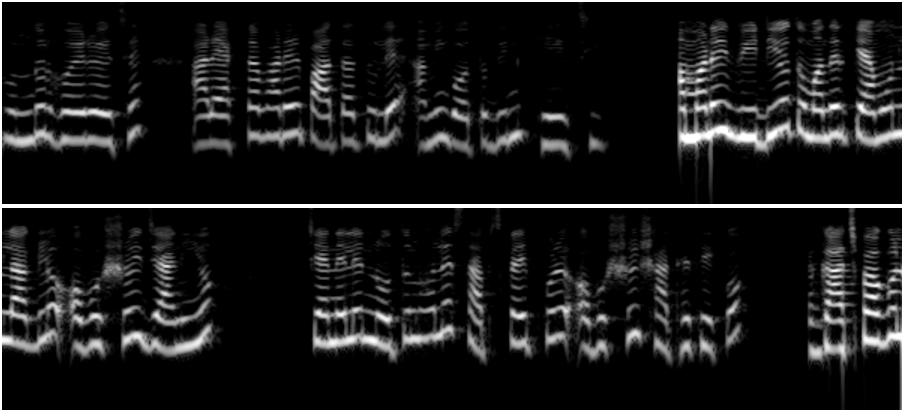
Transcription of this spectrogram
সুন্দর হয়ে রয়েছে। আর একটা ভাড়ের পাতা তুলে আমি গতদিন খেয়েছি। আমার এই ভিডিও তোমাদের কেমন লাগল অবশ্যই জানিও। চ্যানেলে নতুন হলে সাবস্ক্রাইব করে অবশ্যই সাথে থেকো। গাছ পাগল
